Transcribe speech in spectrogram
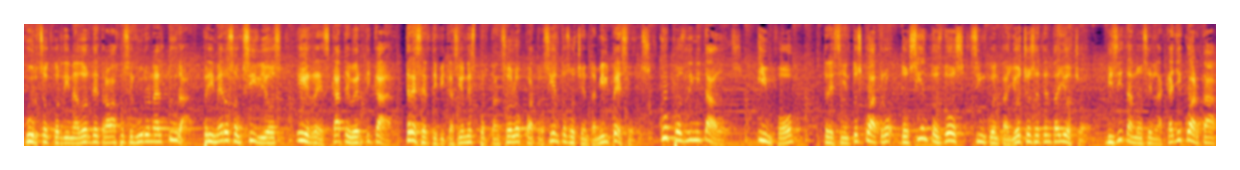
curso coordinador de trabajo seguro en altura, primeros auxilios y rescate vertical. Tres certificaciones por tan solo 480 mil pesos. Cupos limitados. Info 304-202-5878. Visítanos en la calle Cuarta,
